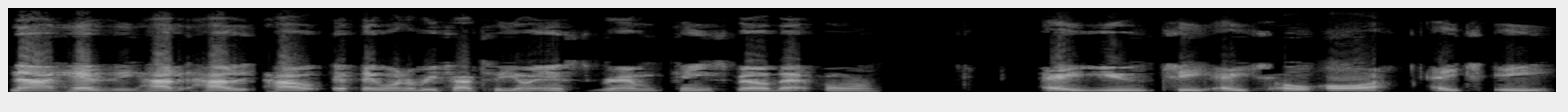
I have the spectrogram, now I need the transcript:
Now, Hezzy, how how how if they want to reach out to you on Instagram, can you spell that for them? A U T H O R H E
